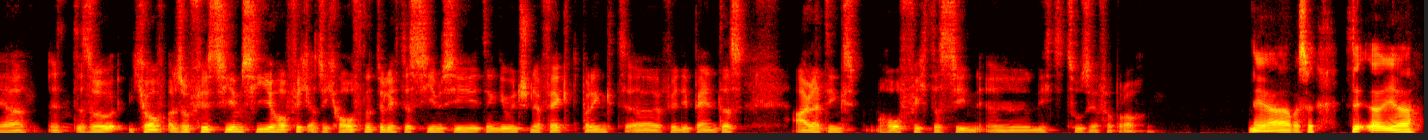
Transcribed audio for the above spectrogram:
Ja, also ich hoffe, also für CMC hoffe ich, also ich hoffe natürlich, dass CMC den gewünschten Effekt bringt äh, für die Panthers. Allerdings hoffe ich, dass sie ihn äh, nicht zu sehr verbrauchen. Ja, aber sie, sie äh, ja,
